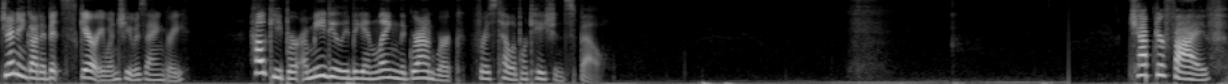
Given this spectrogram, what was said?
Jenny got a bit scary when she was angry. Hellkeeper immediately began laying the groundwork for his teleportation spell. Chapter 5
